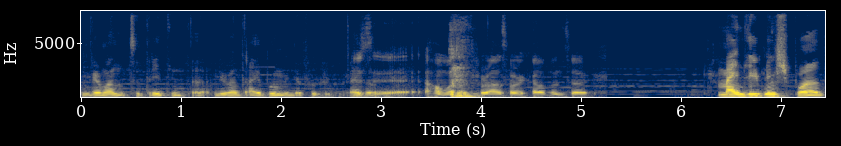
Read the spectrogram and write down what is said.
Wir waren zu dritt, in der, wir waren drei Buben in der Schule. Also, Also, äh, haben wir nicht viel Auswahl gehabt und so. mein Lieblingssport.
